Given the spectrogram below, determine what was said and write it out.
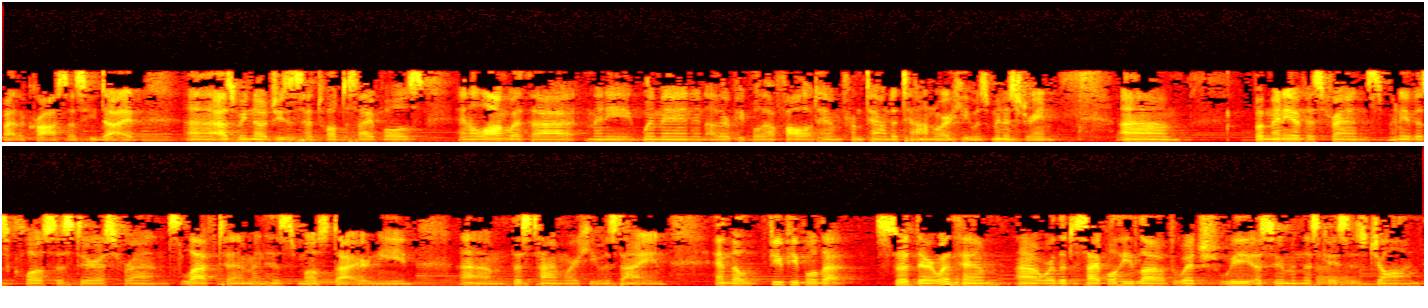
by the cross as he died. Uh, as we know, Jesus had 12 disciples, and along with that, many women and other people that followed him from town to town where he was ministering. Um, but many of his friends, many of his closest, dearest friends, left him in his most dire need um, this time where he was dying. And the few people that stood there with him uh, were the disciple he loved, which we assume in this case is John,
